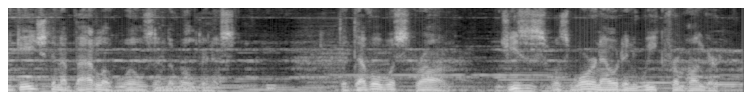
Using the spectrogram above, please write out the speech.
engaged in a battle of wills in the wilderness. The devil was strong. Jesus was worn out and weak from hunger.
